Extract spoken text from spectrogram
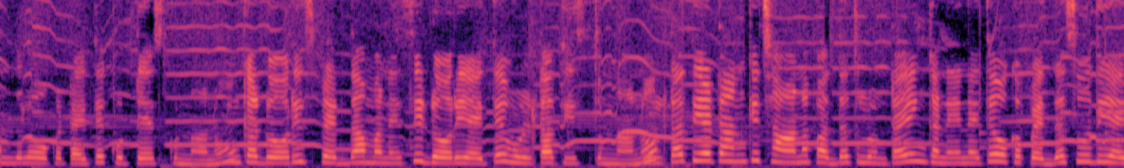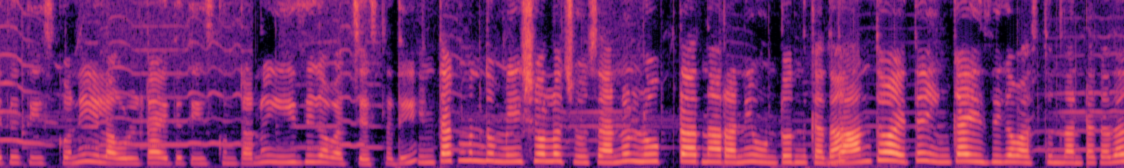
అందులో ఒకటైతే కుట్టేసుకున్నాను. ఇంకా డోరీస్ పెడదాం అనేసి డోరీ అయితే ఉల్టా తీస్తున్నాను. ఉల్టా తీయటానికి చాలా పద్ధతులు ఉంటాయి ఇంకా నేనైతే ఒక పెద్ద సూది అయితే తీసుకొని ఇలా ఉల్టా అయితే తీసుకుంటాను ఈజీగా వచ్చేస్తది. ఇంతకు ముందు మీషోలో చూసాను లూప్ టర్నర్ అని ఉంటుంది కదా. దాంతో అయితే ఇంకా ఈజీగా వస్తుందంట కదా.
